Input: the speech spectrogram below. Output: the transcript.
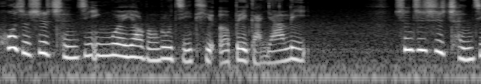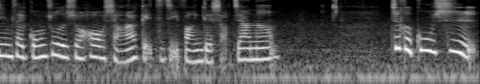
或者是曾经因为要融入集体而倍感压力？甚至是曾经在工作的时候想要给自己放一个小假呢？这个故事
